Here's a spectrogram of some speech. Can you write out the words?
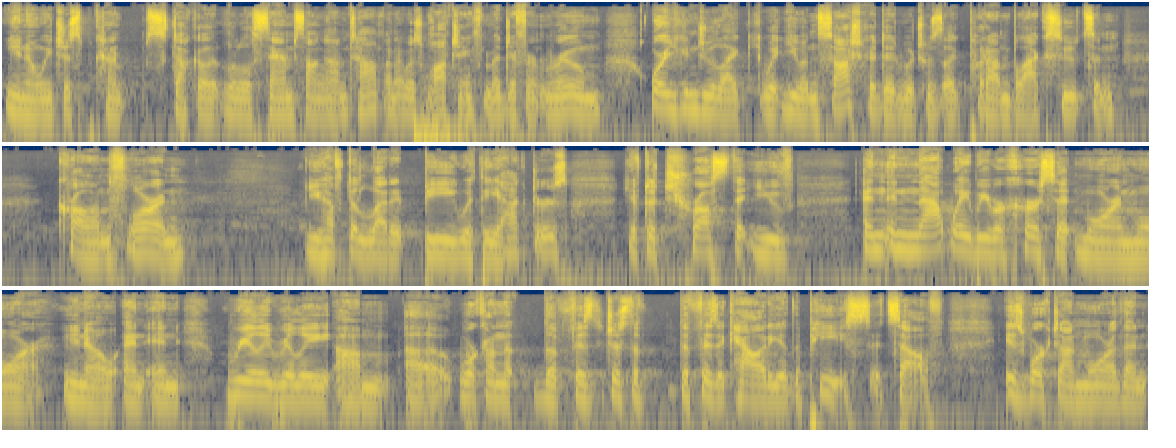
you know, we just kind of stuck a little Samsung on top, and I was watching from a different room. Or you can do like what you and Sascha did, which was like put on black suits and crawl on the floor and you have to let it be with the actors. You have to trust that you've, and in that way we rehearse it more and more, you know, and, and really, really um, uh, work on the, the phys- just the, the physicality of the piece itself is worked on more than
